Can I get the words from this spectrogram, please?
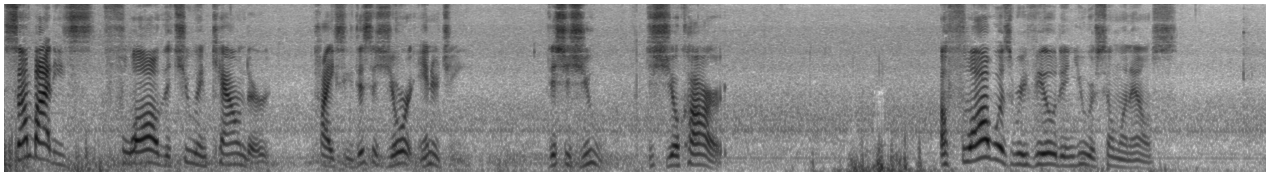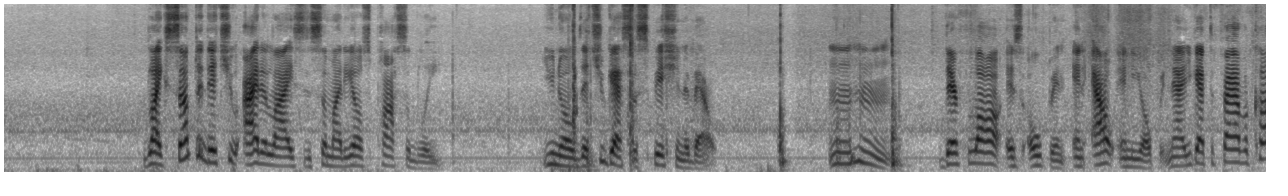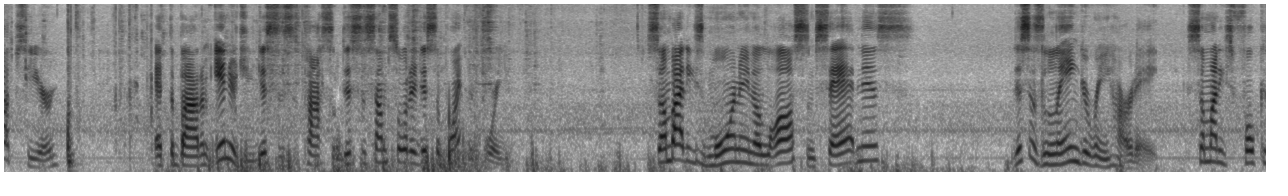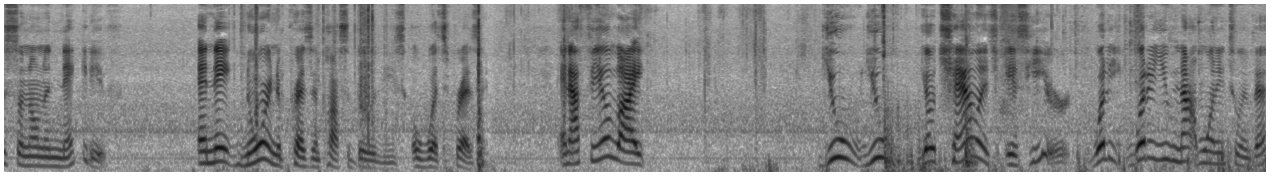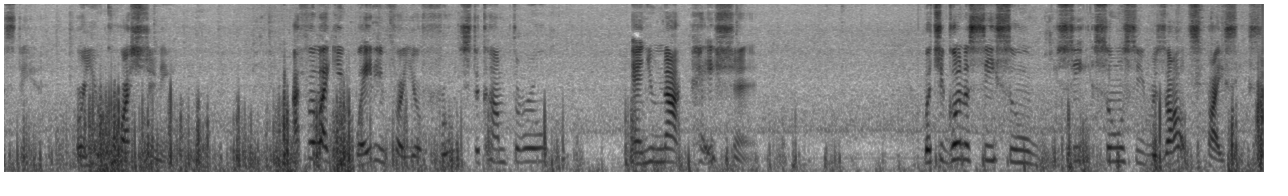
Somebody's flaw that you encountered, Pisces, this is your energy. This is you. This is your card. A flaw was revealed in you or someone else. Like something that you idolized in somebody else, possibly. You know, that you got suspicion about. Mm-hmm. Their flaw is open and out in the open. Now, you got the Five of Cups here at the bottom energy. This is possible. This is some sort of disappointment for you somebody's mourning a loss, some sadness. This is lingering heartache. Somebody's focusing on the negative and they ignoring the present possibilities of what's present. And I feel like you you your challenge is here. What are you, what are you not wanting to invest in or you questioning? I feel like you're waiting for your fruits to come through and you're not patient but you're going to see soon see soon see results pisces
